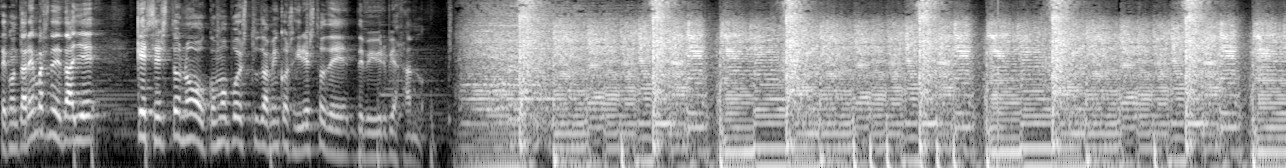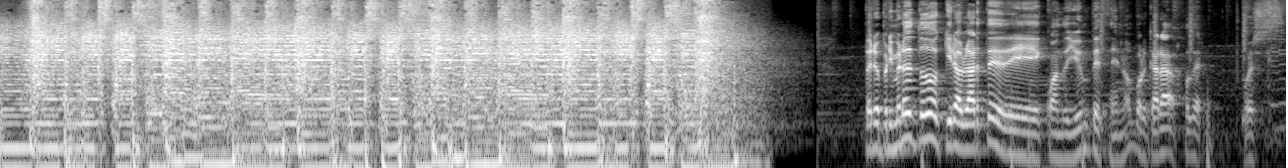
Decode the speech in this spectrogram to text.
te contaré más en detalle qué es esto, ¿no? O cómo puedes tú también conseguir esto de, vivir viajando. Pero primero de todo quiero hablarte de cuando yo empecé, ¿no? Porque ahora, joder, pues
